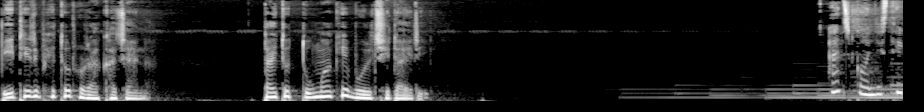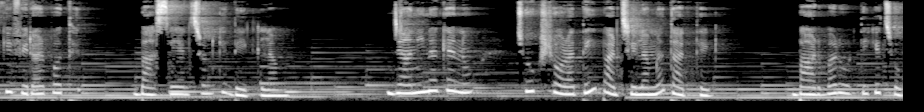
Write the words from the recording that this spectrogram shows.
পেটের ভেতরও রাখা যায় না। তাই তো তোমাকে বলছি, ডায়েরি। আজ কলেজ থেকে ফেরার পথে বাসে একজনকে দেখলাম। জানি না কেন চোখ সরাতেই পারছিলাম না তার থেকে। বারবার ওর দিকে চোখ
